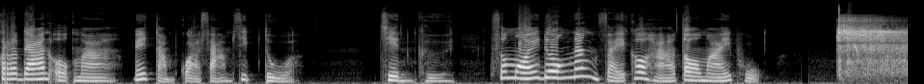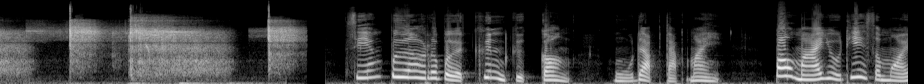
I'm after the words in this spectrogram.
กระดานออกมาไม่ต่ำกว่า 30 ตัว เช่นเคย สมอยโดงนั่งใส่เข้าหาตอไม้ผูกเสียงเปือระเบิดขึ้นกึกก้อง หูดับตับไหมเป้าหมายอยู่ที่สมอย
